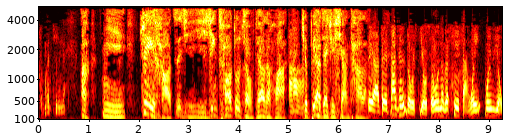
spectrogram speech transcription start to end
什么经呢？啊，你最好自己已经超度走掉的话，啊就不要再去想他了。对啊，对，但是有有时候那个思想会会涌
